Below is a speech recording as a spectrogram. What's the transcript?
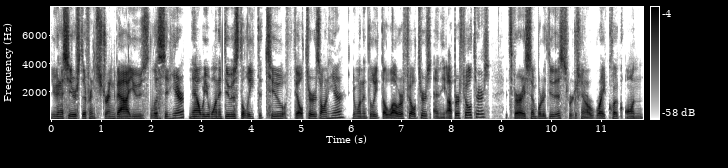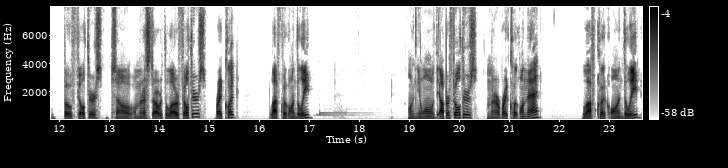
you're going to see there's different string values listed here. Now what you want to do is delete the two filters on here. You want to delete the lower filters and the upper filters. It's very simple to do this. We're just going to right click on both filters. So I'm going to start with the lower filters, right click, left click on delete. On the one with the upper filters, I'm going to right click on that, left click on delete,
